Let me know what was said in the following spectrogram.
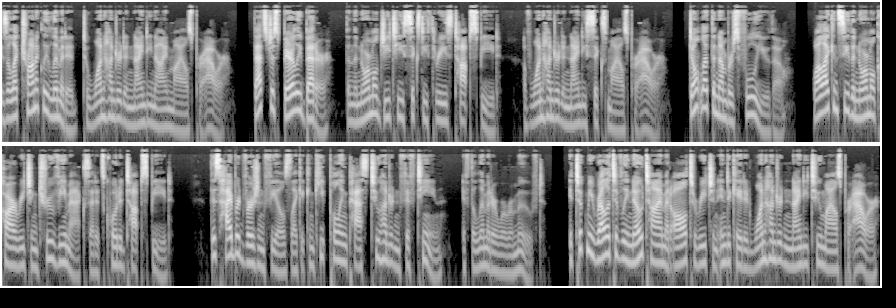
is electronically limited to 199 miles per hour. That's just barely better than the normal GT63's top speed of 196 miles per hour. Don't let the numbers fool you, though. While I can see the normal car reaching true VMAX at its quoted top speed, this hybrid version feels like it can keep pulling past 215 if the limiter were removed. It took me relatively no time at all to reach an indicated 192 miles per hour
